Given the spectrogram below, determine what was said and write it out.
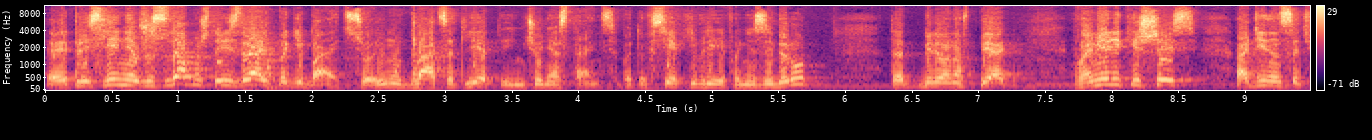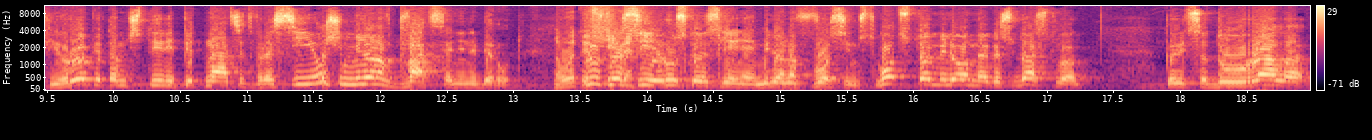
э, переселение уже сюда, потому что Израиль погибает. Все, ему 20 лет и ничего не останется. Поэтому всех евреев они заберут, это миллионов 5. В Америке 6, 11, в Европе там 4, 15, в России, в общем, миллионов 20 они наберут. Но в Плюс схеме... в России русское население миллионов 80. Вот 100 миллионное государство, как говорится, до Урала,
